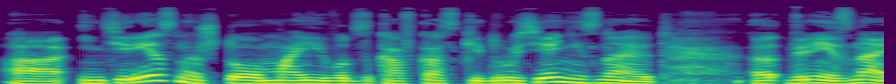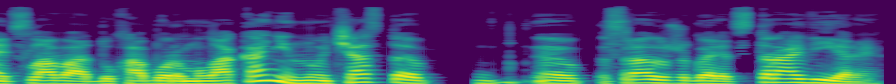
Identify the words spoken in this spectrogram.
А, интересно, что мои вот закавказские друзья не знают, э, вернее, знают слова Духобора Малакани, но часто э, сразу же говорят «староверы»,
